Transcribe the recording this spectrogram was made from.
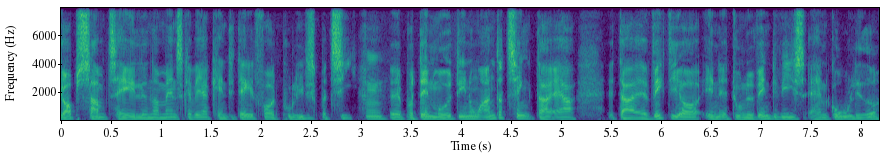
jobsamtale, når man skal være kandidat for et politisk parti mm. øh, på den måde. Det er nogle andre ting, der er, der er vigtigere, end at du nødvendigvis er en god leder.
